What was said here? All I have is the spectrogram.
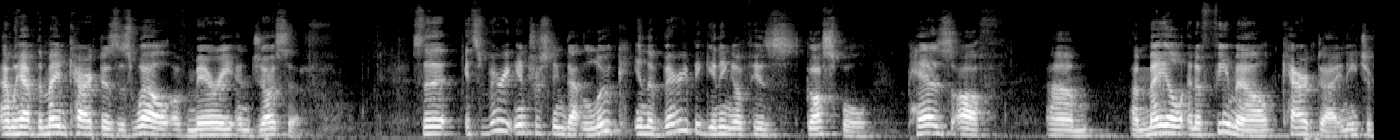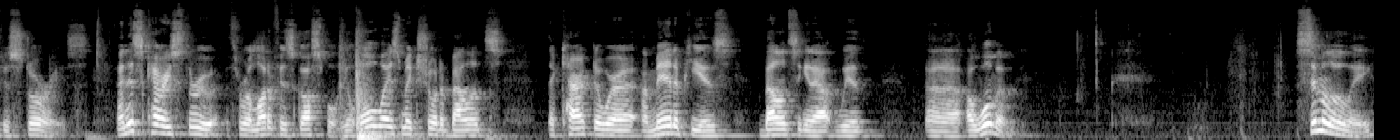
And we have the main characters as well of Mary and Joseph. So it's very interesting that Luke, in the very beginning of his gospel, pairs off um, a male and a female character in each of his stories. And this carries through through a lot of his gospel. He'll always make sure to balance a character where a man appears, balancing it out with uh, a woman. Similarly,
